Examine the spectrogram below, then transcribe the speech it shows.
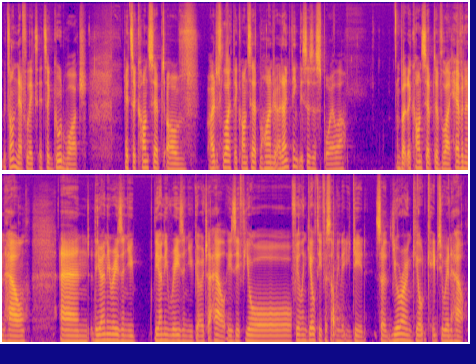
it's on Netflix. It's a good watch. It's a concept of. I just like the concept behind it. I don't think this is a spoiler, but the concept of like heaven and hell, and the only reason you the only reason you go to hell is if you're feeling guilty for something that you did. So your own guilt keeps you in hell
